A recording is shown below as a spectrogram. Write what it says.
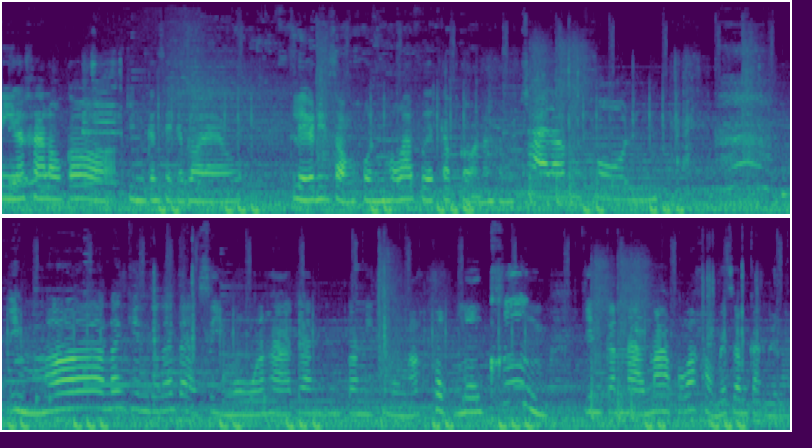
นนี้นะคะเราก็กินกันเสร็จเรียบร้อยแล้ว เหลือกันอีกสองคนเพราะว่าเฟิร์สกลับก่อนนะคะ ใช่แล้วทุกคน อิ่มมากนั่งกินกันตั้งแต่4ี่โมงนะคะจนตอนนี้กี่โมงนะหกโมงครึ่งกินกันนานมาก เพราะว่าเขาไม่จำกัดเวลา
